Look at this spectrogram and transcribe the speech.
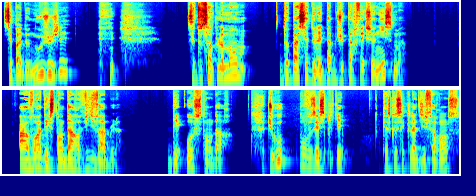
c'est pas de nous juger, c'est tout simplement de passer de l'étape du perfectionnisme à avoir des standards vivables, des hauts standards. Du coup, pour vous expliquer, Qu'est-ce que c'est que la différence?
